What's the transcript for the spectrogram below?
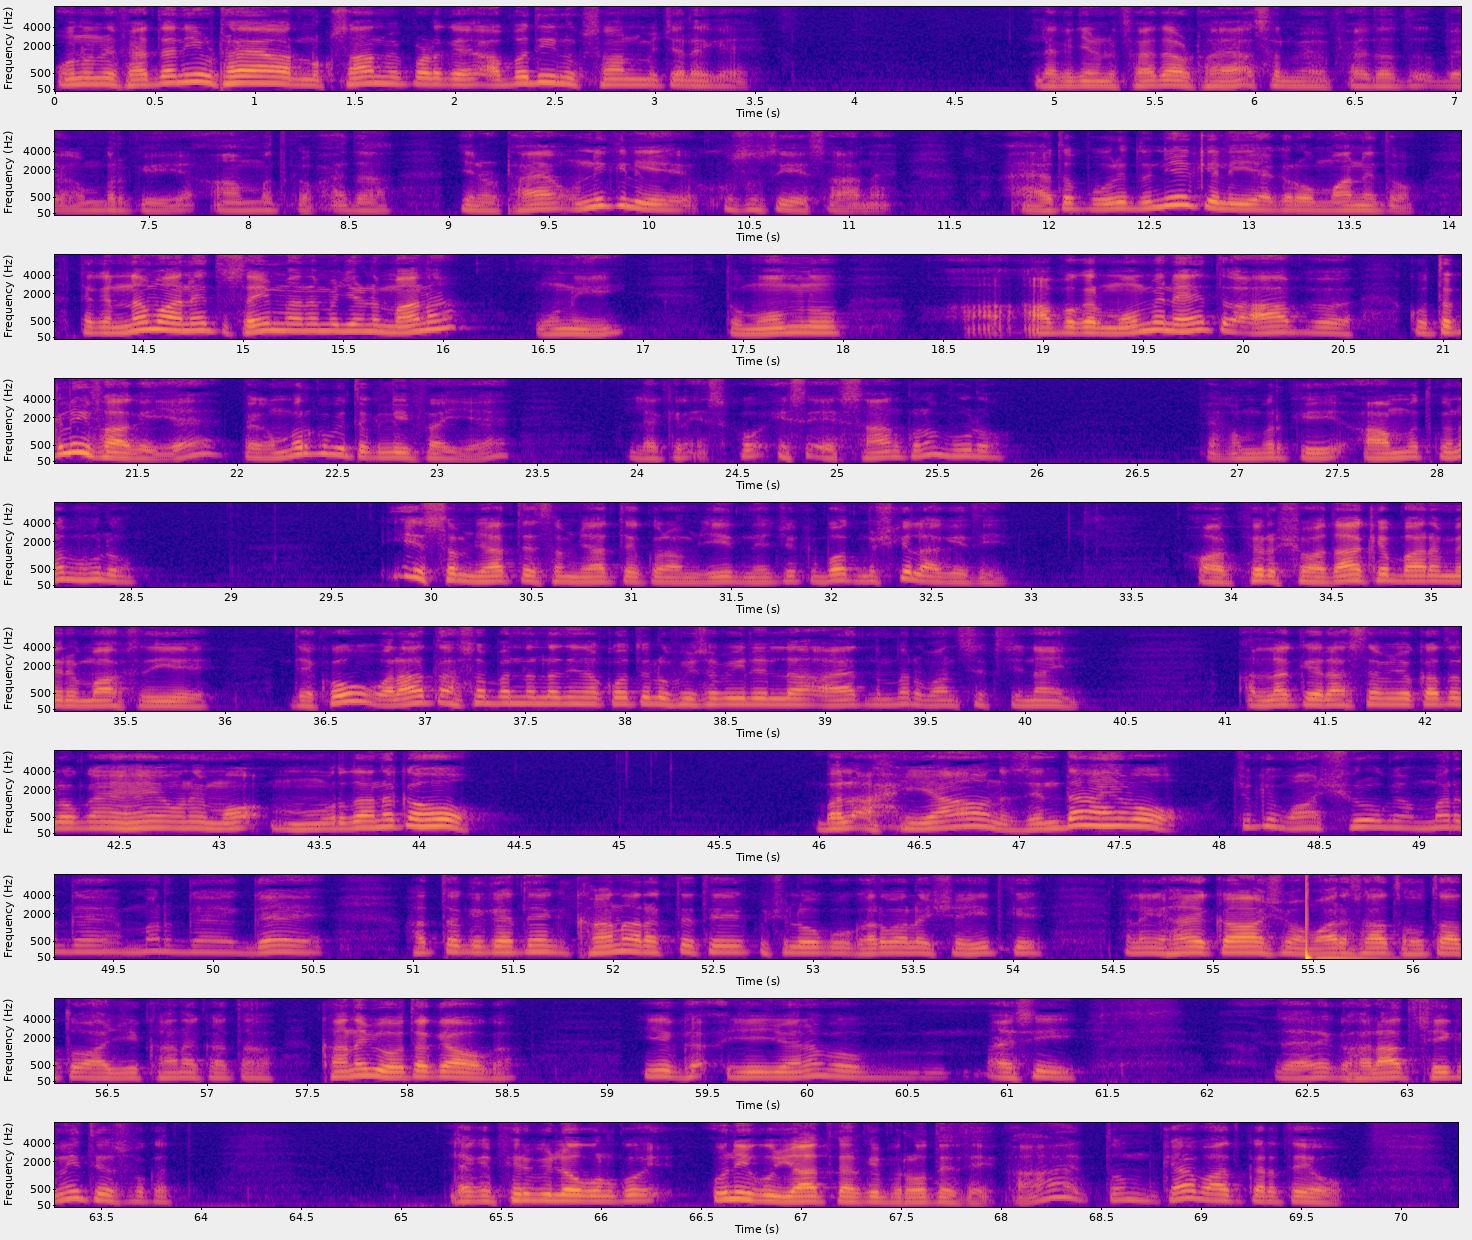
उन्होंने फ़ायदा नहीं उठाया और नुकसान में पड़ गए, अबदी नुकसान में चले गए। लेकिन जिन्होंने फ़ायदा उठाया, असल में फ़ायदा तो पैगंबर की आमद का फ़ायदा जिन्होंने उठाया, उन्हीं के लिए खसूस एहसान है। है तो पूरी दुनिया के लिए अगर वो माने तो। लेकिन न माने तो सही माने में जिन्होंने माना, उन्हीं। तो मोमनो आप अगर मोमिन हैं तो आप को तकलीफ़ आ गई है पैगंबर को भी तकलीफ़ आई है, लेकिन इसको, इस एहसान को ना भूलो पैगंबर की आमद को ना भूलो। ये समझाते समझाते कुरान मजीद ने चूँकि बहुत मुश्किल आ गई थी। और फिर शहदा के बारे में रिमार्क्स दिए, देखो, वला तहसबल्लिन कोतलफ़ी सभी आयत नंबर वन सिक्सटी नाइन अल्लाह के रास्ते में जो कत्ल हो गए हैं, उन्हें मुर्दा न कहो, बल अहियान, ज़िंदा हैं वो। चूँकि वहाँ शुरू हो गया, मर गए मर गए गए। हती कि कहते हैं कि खाना रखते थे, कुछ लोग वो घर वाले शहीद के, कहेंगे है काश, वो हमारे साथ होता तो आज ये खाना खाता। खाना भी होता क्या होगा? ये ये जो है ना, वो ऐसी ज़ाहिर हालात ठीक नहीं थे उस वक़्त। लेकिन फिर भी लोग उनको, उन्हीं को याद करके रोते थे। कहा तुम क्या बात करते हो?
